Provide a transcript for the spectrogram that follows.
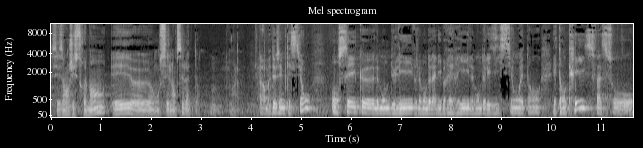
ces enregistrements et euh, on s'est lancé là-dedans. Voilà. Alors ma deuxième question, on sait que le monde du livre, le monde de la librairie, le monde de l'édition est en, crise face au,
